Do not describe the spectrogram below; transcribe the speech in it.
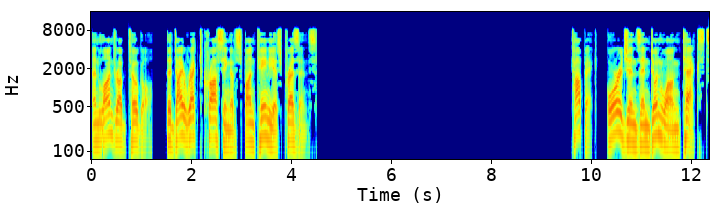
and Landrub Togel, the direct crossing of spontaneous presence. Topic: Origins and Dunhuang texts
